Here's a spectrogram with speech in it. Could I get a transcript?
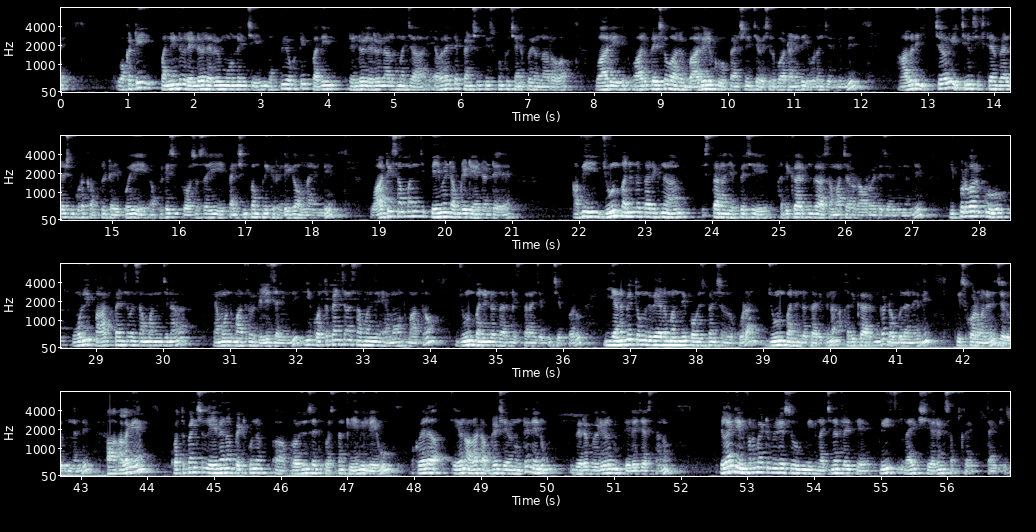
ఒకటి పన్నెండు రెండు వేల ఇరవై మూడు నుంచి ముప్పై ఒకటి పది రెండు వేల ఇరవై నాలుగు మధ్య ఎవరైతే పెన్షన్ తీసుకుంటూ చనిపోయి ఉన్నారో వారి వారి ప్లేస్లో వారి భార్యలకు పెన్షన్ ఇచ్చే వెసులుబాటు అనేది ఇవ్వడం జరిగింది. ఆల్రెడీ ఇచ్చారు ఇచ్చిన సిక్స్ టైప్ వ్యాలిడేషన్ కూడా కంప్లీట్ అయిపోయి అప్లికేషన్ ప్రాసెస్ అయ్యి పెన్షన్ పంపిణీకి రెడీగా ఉన్నాయండి. వాటికి సంబంధించి పేమెంట్ అప్డేట్ ఏంటంటే అవి జూన్ పన్నెండో తారీఖున ఇస్తారని చెప్పేసి అధికారికంగా సమాచారం రావడం అయితే జరిగిందండి. ఇప్పటి వరకు ఓన్లీ పాత పెన్షన్కి సంబంధించిన అమౌంట్ మాత్రం రిలీజ్ అయింది. ఈ కొత్త పెన్షన్కి సంబంధించిన అమౌంట్ మాత్రం జూన్ పన్నెండో తారీఖున ఇస్తారని చెప్పి చెప్పారు. ఈ ఎనభై తొమ్మిది వేల మంది పౌజ్ పెన్షన్లు కూడా జూన్ పన్నెండో తారీఖున అధికారికంగా డబ్బులు అనేవి తీసుకోవడం అనేది జరుగుతుందండి. అలాగే కొత్త పెన్షన్లు ఏవైనా పెట్టుకున్న ప్రొవిజన్స్ అయితే ప్రస్తుతానికి ఏమీ లేవు. ఒకవేళ ఏమైనా అలాంటి అప్డేట్స్ ఏమైనా ఉంటే నేను వేరే వీడియోలో మీకు తెలియజేస్తాను. ఇలాంటి ఇన్ఫర్మేటివ్ వీడియోస్ మీకు నచ్చినట్లయితే please like share and subscribe. Thank you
